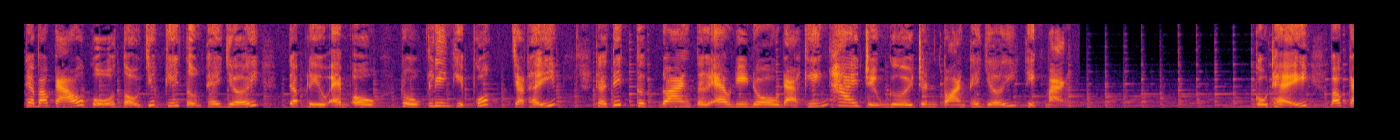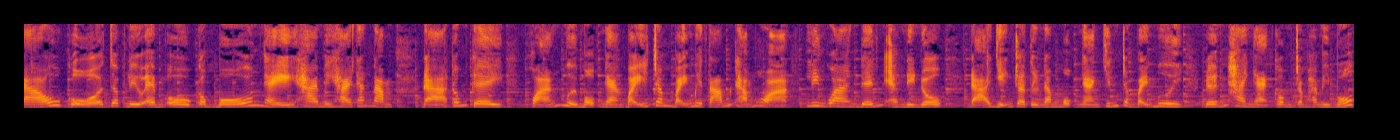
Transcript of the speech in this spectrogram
theo báo cáo của Tổ chức Khí tượng Thế giới WMO thuộc Liên Hiệp Quốc cho thấy, thời tiết cực đoan từ El Nino đã khiến 2 triệu người trên toàn thế giới thiệt mạng. Cụ thể, báo cáo của WMO công bố ngày 22 tháng 5 đã thống kê khoảng 11.778 thảm họa liên quan đến El Nino đã diễn ra từ năm 1970 đến 2021.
